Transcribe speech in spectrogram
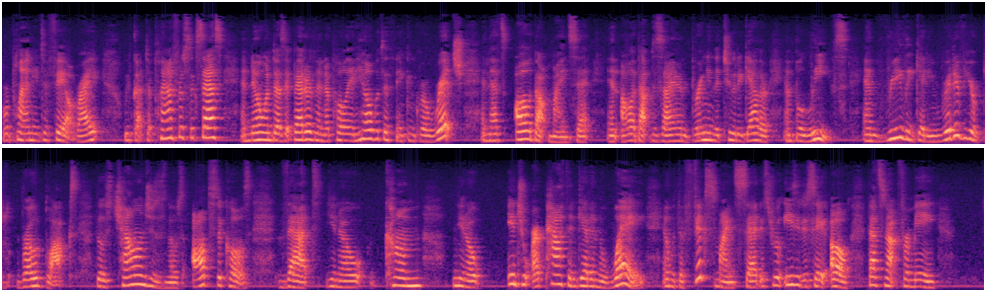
we're planning to fail, right? We've got to plan for success, and no one does it better than Napoleon Hill with the Think and Grow Rich. And that's all about mindset and all about desire and bringing the two together and beliefs and really getting rid of your roadblocks, those challenges and those obstacles that, you know, come, you know, into our path and get in the way. And with a fixed mindset, it's real easy to say, oh, that's not for me.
